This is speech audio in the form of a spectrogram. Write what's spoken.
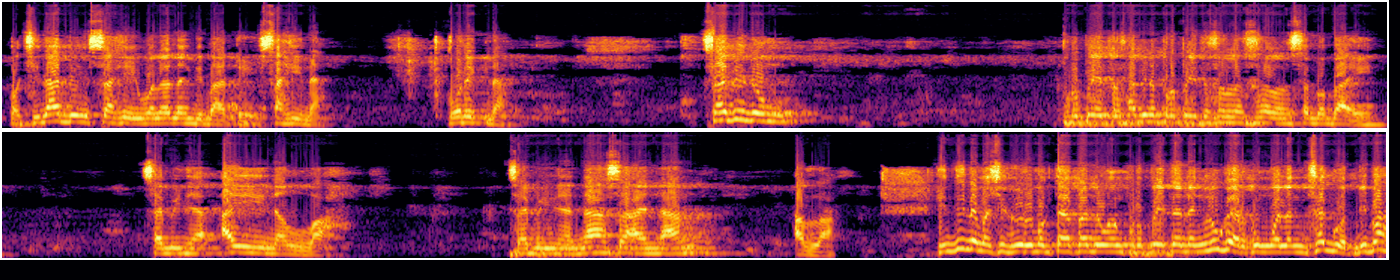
Pag sinabing Sahih, wala nang debate. Sahih na. Correct na. Sabi nung propeta, sabi ng propeta sa, sa, sa babae, sabi niya, Ayn Allah. Sabi niya, nasaan ang Allah? Hindi naman siguro magtatanong ang propeta ng lugar kung walang sagot, di ba?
